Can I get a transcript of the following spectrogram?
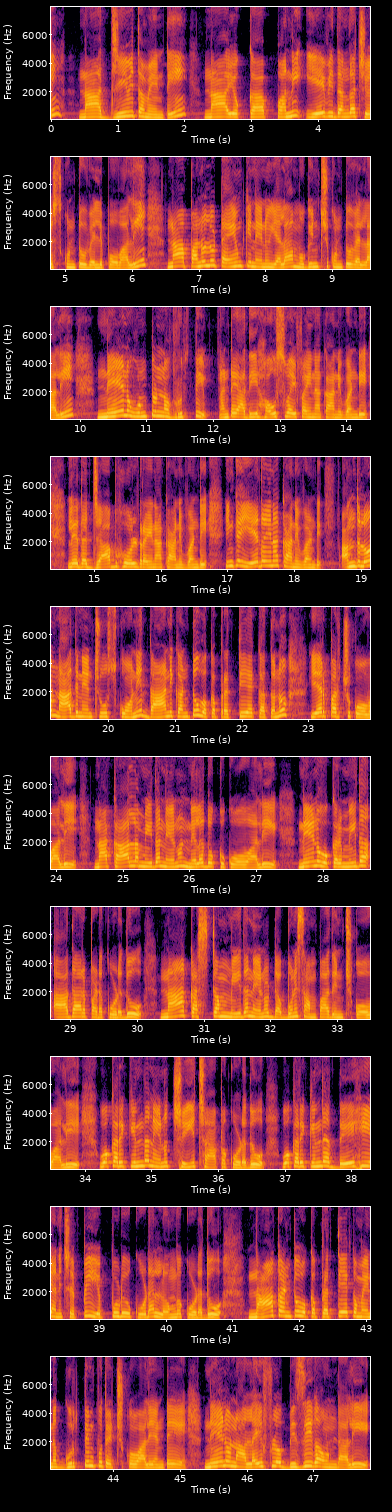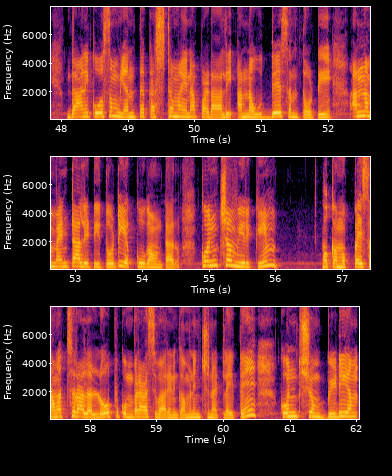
నా జీవితం ఏంటి నా యొక్క పని ఏ విధంగా చేసుకుంటూ వెళ్ళిపోవాలి? నా పనులు టైంకి నేను ఎలా ముగించుకుంటూ వెళ్ళాలి? నేను ఉంటున్న వృత్తి అంటే అది హౌస్ వైఫ్ అయినా కానివ్వండి లేదా జాబ్ హోల్డర్ అయినా కానివ్వండి ఇంకా ఏదైనా కానివ్వండి అందులో నాది నేను చూసుకొని దానికంటూ ఒక ప్రత్యేకతను ఏర్పరచుకోవాలి. నా కాళ్ళ మీద నేను నిలదొక్కుకోవాలి. నేను ఒకరి మీద ఆధారపడకూడదు. నా కష్టం మీద నేను డబ్బుని సంపాదించుకోవాలి. ఒకరి కింద నేను చెయ్యి చాపకూడదు. ఒకరి కింద దేహి అని చెప్పి ఎప్పుడూ కూడా లొంగకూడదు. నాకంటూ ఒక ప్రత్యేకమైన గుర్తింపు తెచ్చుకోవాలి అంటే నేను నా లైఫ్లో బిజీగా ఉండాలి. దానికోసం ఎంత కష్టమైనా పడాలి అన్న ఉద్దేశంతో అన్న మెంటాలిటీ తోటి ఎక్కువగా ఉంటారు. కొంచెం వీరికి ఒక ముప్పై సంవత్సరాల లోపు కుంభరాశి వారిని గమనించినట్లయితే కొంచెం బిడియం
